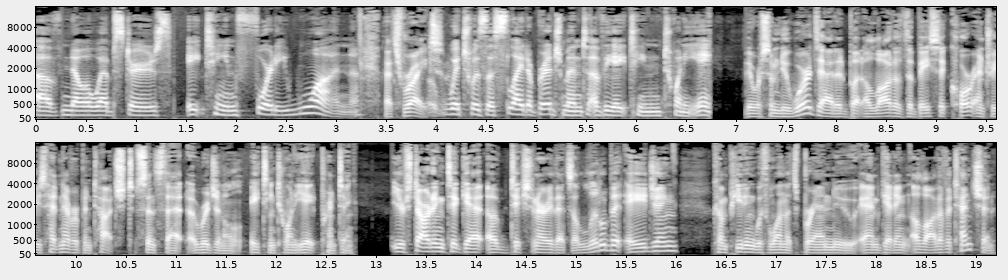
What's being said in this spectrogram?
of Noah Webster's 1841. That's right. Which was a slight abridgment of the 1828. There were some new words added, but a lot of the basic core entries had never been touched since that original 1828 printing. You're starting to get a dictionary that's a little bit aging, competing with one that's brand new and getting a lot of attention.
